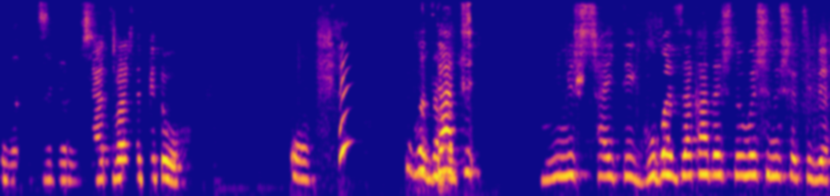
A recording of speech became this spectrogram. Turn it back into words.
Я отважный петух. О. Куда Куда ты? Не мешай ты губозакаточную машину, сейчас тебе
